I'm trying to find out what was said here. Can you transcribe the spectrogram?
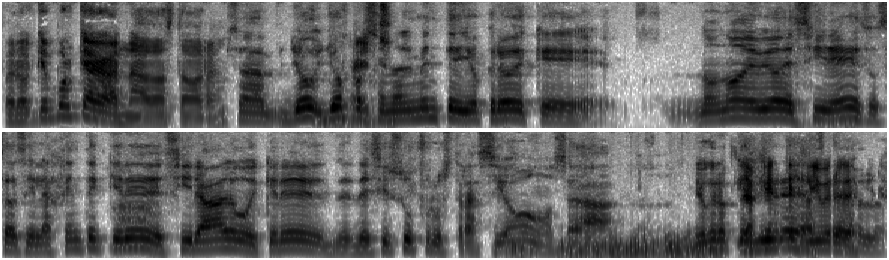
¿Pero qué por qué ha ganado hasta ahora? O sea, yo, yo personalmente yo creo de que no, no debió decir eso, o sea, si la gente quiere decir algo y quiere decir su frustración, o sea, yo creo que la gente es libre de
